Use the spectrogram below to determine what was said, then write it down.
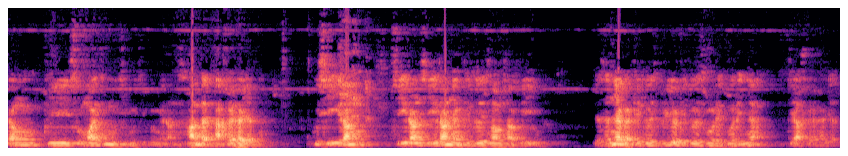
yang di semua itu muji-muji pengiran. Sampai akhir hayat. Itu si Iran, si Iran, yang ditulis Imam Syafi'i. Biasanya gak ditulis beliau, ditulis murid-muridnya di akhir hayat.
